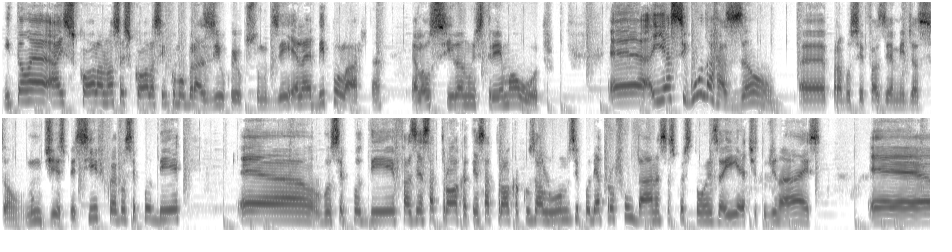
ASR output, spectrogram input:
Então é a escola, a nossa escola, assim como o Brasil, que eu costumo dizer, ela é bipolar, tá? Ela oscila num extremo ao outro. É, e a segunda razão é, para você fazer a mediação num dia específico é você poder é, você poder fazer essa troca, ter essa troca com os alunos e poder aprofundar nessas questões aí atitudinais, é,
